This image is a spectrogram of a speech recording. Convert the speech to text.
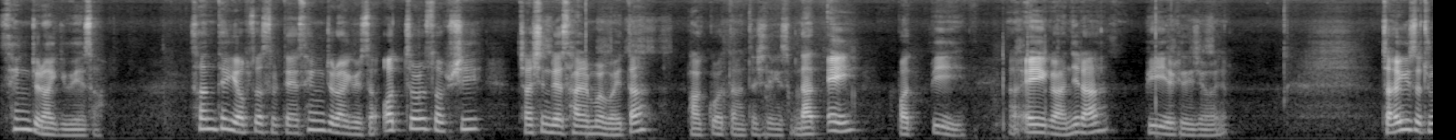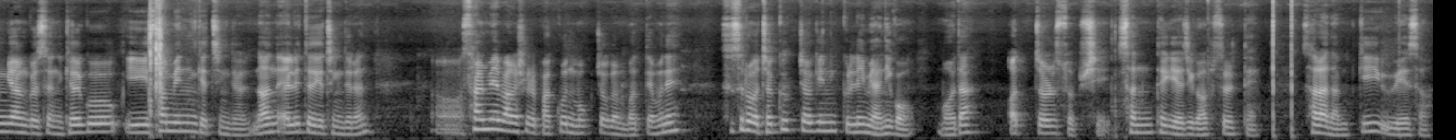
생존하기 위해서. 선택이 없었을 때 생존하기 위해서 어쩔 수 없이 자신들의 삶을 뭐 했다? 바꾸었다는 뜻이 되겠습니다. Not A, but B. 아, A가 아니라 B 이렇게 되죠. 자, 여기서 중요한 것은 결국 이 서민 계층들, 넌 엘리트 계층들은 어, 삶의 방식을 바꾼 목적은 뭐 때문에? 스스로 적극적인 끌림이 아니고 뭐다? 어쩔 수 없이 선택의 여지가 없을 때 살아남기 위해서.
